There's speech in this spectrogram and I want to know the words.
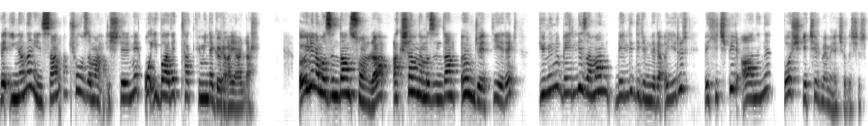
Ve inanan insan çoğu zaman işlerini o ibadet takvimine göre ayarlar. Öğle namazından sonra, akşam namazından önce diyerek gününü belli zaman belli dilimlere ayırır ve hiçbir anını boş geçirmemeye çalışır.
